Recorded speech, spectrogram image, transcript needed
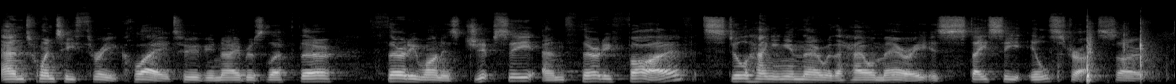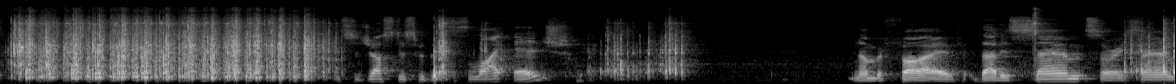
and 23, Clay. Two of your neighbours left there. 31 is Gypsy, and 35, still hanging in there with a Hail Mary, is Stacey Ilstra. So. Justice with a slight edge. Number five, that is Sam. Sorry, Sam.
